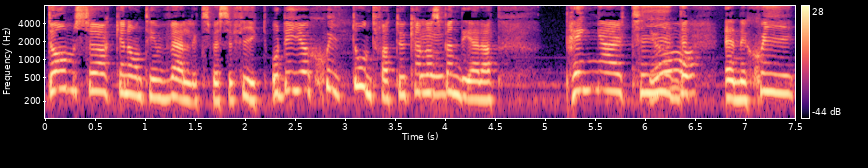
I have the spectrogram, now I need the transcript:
De söker någonting väldigt specifikt och det gör skitont för att du kan ha spenderat pengar, tid, Mm. Ja. energi,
